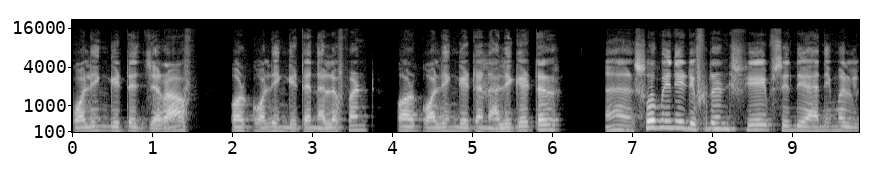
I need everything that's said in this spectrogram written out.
calling it a giraffe or calling it an elephant or calling it an alligator, uh, so many different shapes in the animal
